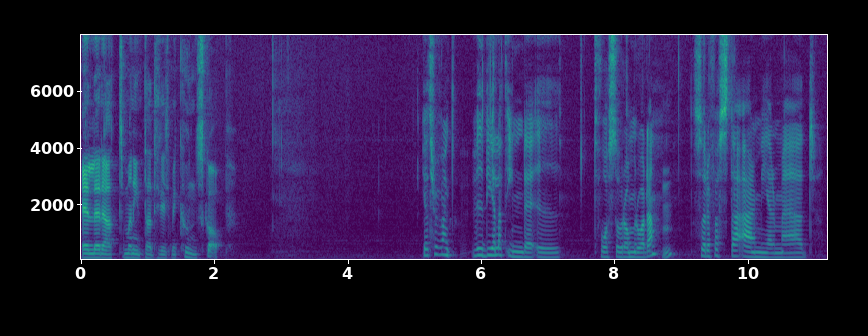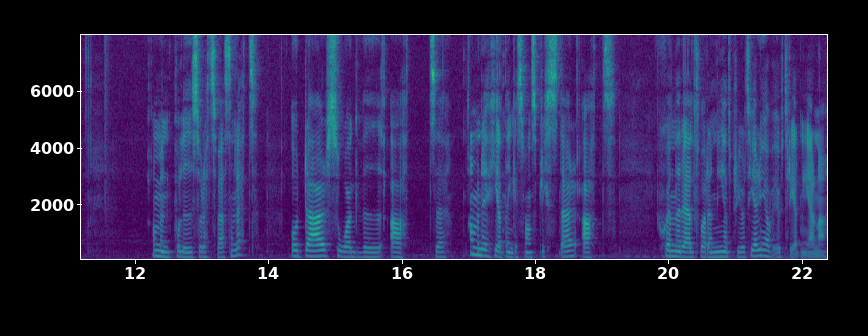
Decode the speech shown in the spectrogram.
Eller att man inte hade tillräckligt med kunskap? Jag tror vi delat in det i två stora områden. Mm. Så det första är mer med ja, men, polis och rättsväsendet. Och där såg vi att ja, men det helt enkelt fanns brister. Att generellt var det en nedprioritering av utredningarna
